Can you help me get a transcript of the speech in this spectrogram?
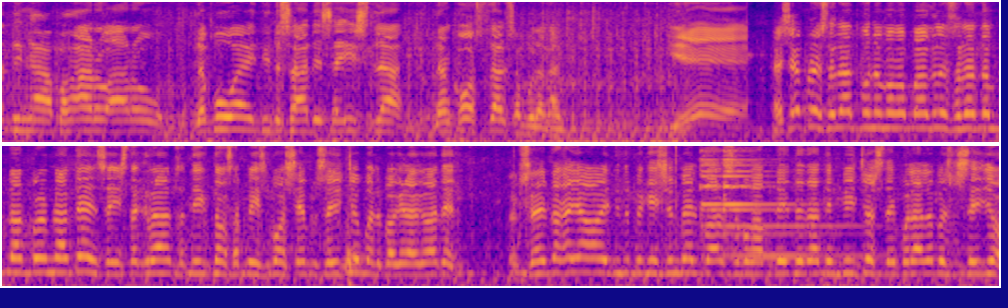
ating ah, pang-araw-araw na buhay dito sa atin sa isla ng Coastal sa Bulacan. Yeah! Eh syempre sa lahat po ng mga bago sa lahat ng platform natin, sa Instagram, sa TikTok, sa Facebook, syempre sa YouTube, ano pa ginagawa natin? Subscribe na kayo, hit notification bell para sa mga updated natin videos na ipalalabas sa inyo.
